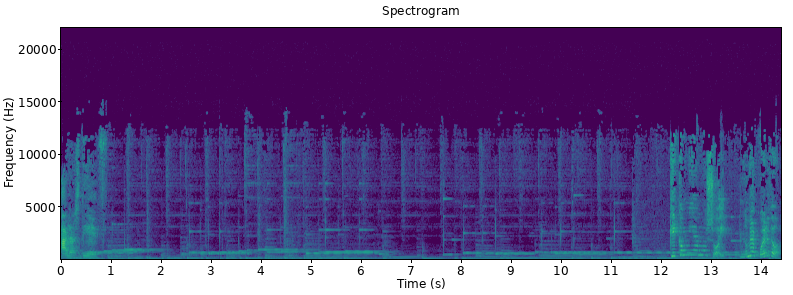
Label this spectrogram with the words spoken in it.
A las 10. ¿Qué comíamos hoy? No me acuerdo.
